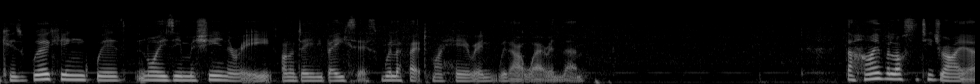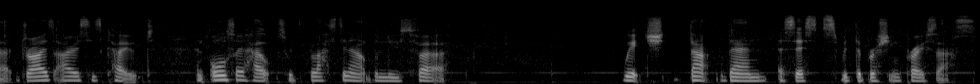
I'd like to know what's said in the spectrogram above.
because working with noisy machinery on a daily basis will affect my hearing without wearing them. The high velocity dryer dries Iris's coat and also helps with blasting out the loose fur, which that then assists with the brushing process.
